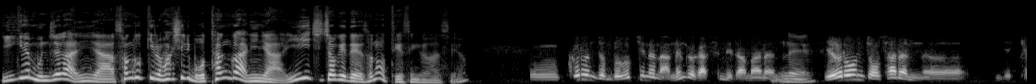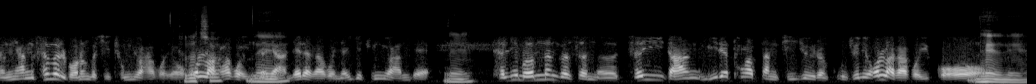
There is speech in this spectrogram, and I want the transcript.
이게 문제가 아니냐 선긋기를 확실히 못한 거 아니냐 이 지적에 대해서는 어떻게 생각하세요? 그런 점도 없지는 않는 것 같습니다만은 네. 여론조사는 어, 이제 경향성을 보는 것이 중요하고요. 그렇죠. 올라가고 있느냐 네. 내려가고 있냐 이게 중요한데 네. 틀림없는 것은 어, 저희 당 미래통합당 지지율은 꾸준히 올라가고 있고 네, 네.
